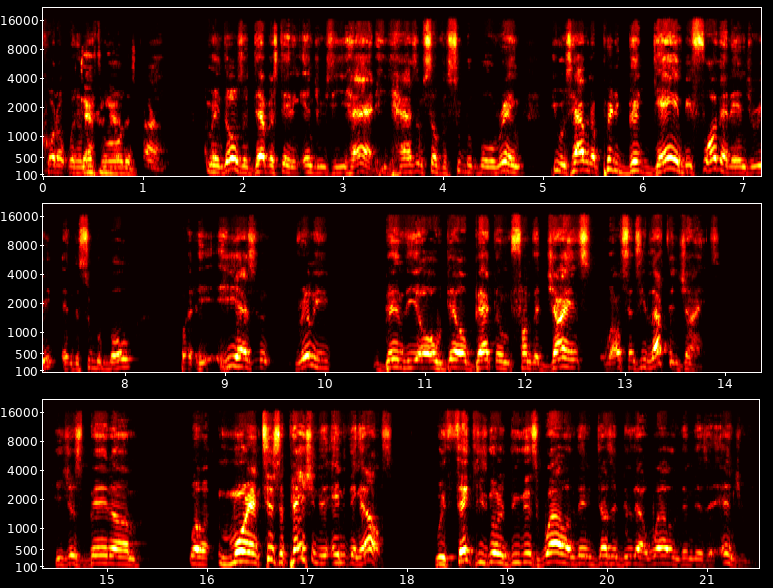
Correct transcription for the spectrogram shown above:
caught up with him Definitely. after all this time. I mean, those are devastating injuries he had. He has himself a Super Bowl ring. He was having a pretty good game before that injury in the Super Bowl, but he, he hasn't really been the Odell Beckham from the Giants. Well, since he left the Giants, he's just been um well more anticipation than anything else. We think he's going to do this well, and then he doesn't do that well, and then there's an injury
